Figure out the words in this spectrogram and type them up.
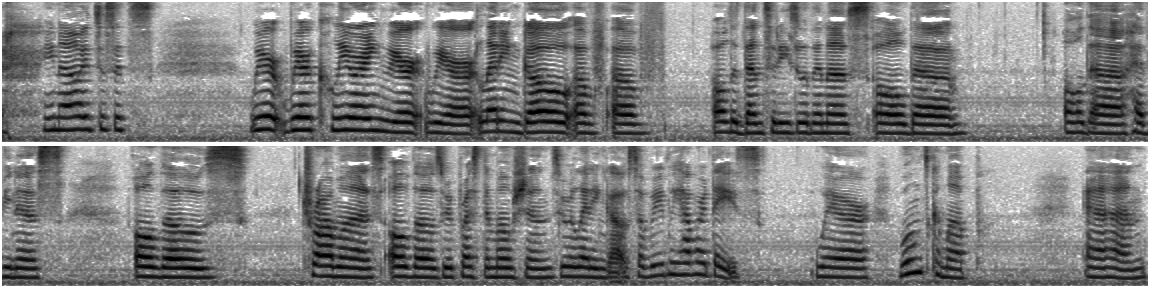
you know it's just it's we're we're clearing we're we're letting go of of all the densities within us all the all the heaviness all those traumas all those repressed emotions we're letting go. So we, we have our days where wounds come up and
